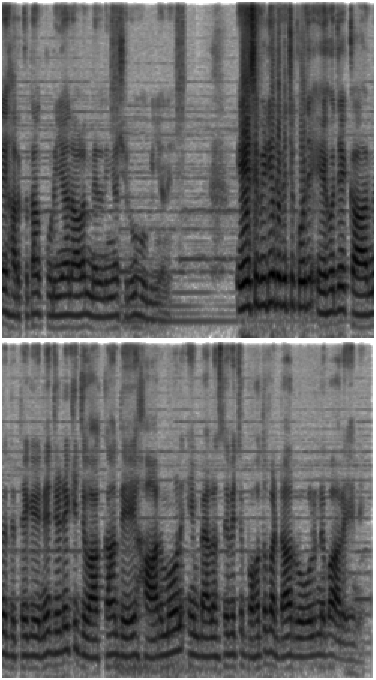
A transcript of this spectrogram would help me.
ਤੇ ਹਰਕਤਾਂ ਕੁੜੀਆਂ ਨਾਲ ਮਿਲਣੀਆਂ ਸ਼ੁਰੂ ਹੋ ਗਈਆਂ ਨੇ। ਇਸ ਵੀਡੀਓ ਦੇ ਵਿੱਚ ਕੁਝ ਇਹੋ ਜਿਹੇ ਕਾਰਨ ਦਿੱਤੇ ਗਏ ਨੇ, ਜਿਹੜੇ ਕਿ ਜਵਾਕਾਂ ਦੇ ਹਾਰਮੋਨ ਇੰਬੈਲੈਂਸ ਦੇ ਵਿੱਚ ਬਹੁਤ ਵੱਡਾ ਰੋਲ ਨਿਭਾ ਰਹੇ ਨੇ।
